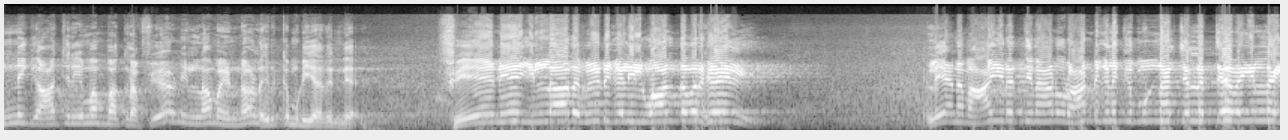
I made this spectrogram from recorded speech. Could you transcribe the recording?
இன்றைக்கி ஆச்சரியமாக பார்க்குறோம் ஃபேன் இல்லாமல் என்னால் இருக்க முடியாதுன்னு. ஃபேனே இல்லாத வீடுகளில் வாழ்ந்தவர்கள். இல்லையா நம்ம ஆயிரத்தி நானூறு ஆண்டுகளுக்கு முன்னால் செல்ல தேவையில்லை.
